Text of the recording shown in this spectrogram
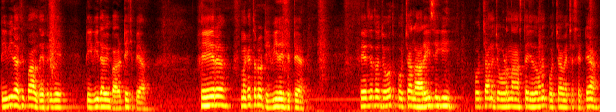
ਟੀਵੀ ਦਾ ਅਸੀਂ ਭਾਲਦੇ ਫਿਰੀਏ ਟੀਵੀ ਦਾ ਵੀ ਬਾਲਟੀ 'ਚ ਪਿਆ। ਫਿਰ ਮੈਂ ਕਿਹਾ ਚਲੋ ਟੀਵੀ ਦਾ ਹੀ ਸਿੱਟਿਆ। ਫਿਰ ਜਦੋਂ ਜੋਤ ਪੋਚਾ ਲਾ ਰਹੀ ਸੀਗੀ, ਪੋਚਾ ਨਿਚੋੜਨ ਵਾਸਤੇ ਜਦੋਂ ਉਹਨੇ ਪੋਚਾ ਵਿੱਚ ਸਿੱਟਿਆ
